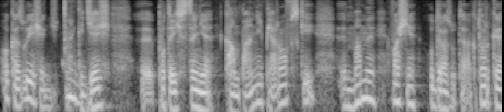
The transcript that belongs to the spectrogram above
okazuje się gdzie- gdzieś y, po tej scenie kampanii piarowskiej y, mamy właśnie od razu tę aktorkę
